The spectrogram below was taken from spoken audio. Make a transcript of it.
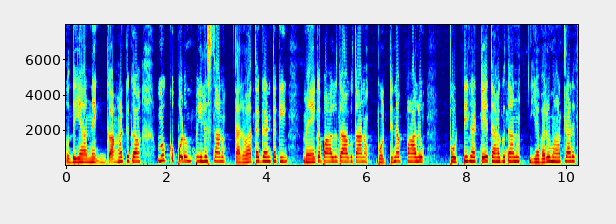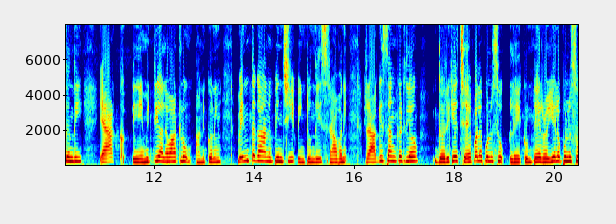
ఉదయాన్నే ఘాటుగా ముక్కు పొడుం పీలుస్తాను. తర్వాత గంటకి మేకపాలు తాగుతాను. పుట్టిన పాలు పుట్టినట్టే తాగుతాను. ఎవరు మాట్లాడుతుంది? యాక్ ఏమిటి అలవాట్లు? అనుకుని వింతగా అనిపించి వింటుంది శ్రావణి. రాగి సంకటిలో దొరికే చేపల పులుసు లేకుంటే రొయ్యల పులుసు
